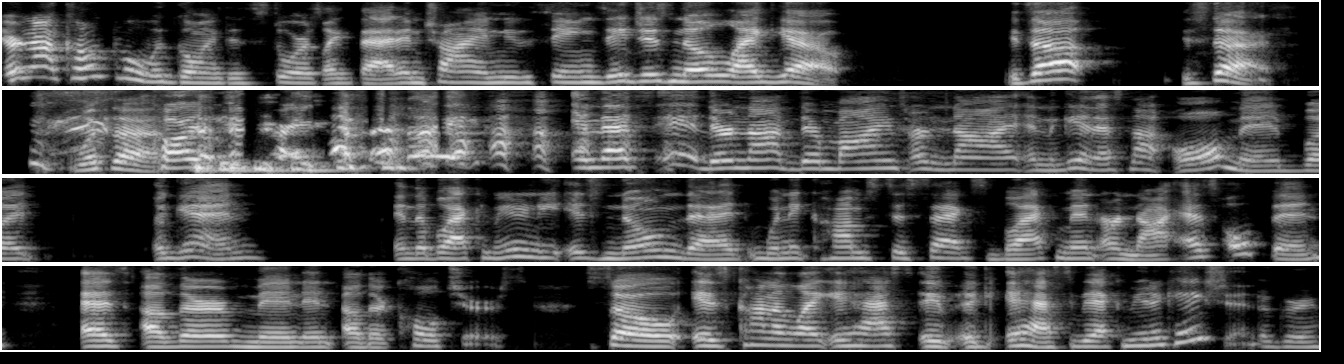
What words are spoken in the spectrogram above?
they're not comfortable with going to stores like that and trying new things. They just know, like, yo, it's up, it's up. What's up? And that's it. They're not. Their minds are not. And again, that's not all men, but again, in the black community, it's known that when it comes to sex, black men are not as open as other men in other cultures. So it's kind of like it has it, it it has to be that communication. Agree.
